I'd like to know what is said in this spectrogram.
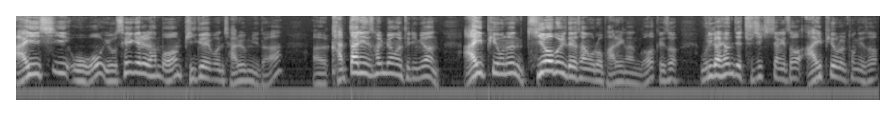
ICO 요 세 개를 한번 비교해 본 자료입니다. 어, 간단히 설명을 드리면 IPO는 기업을 대상으로 발행한 거. 그래서 우리가 현재 주식시장에서 IPO를 통해서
